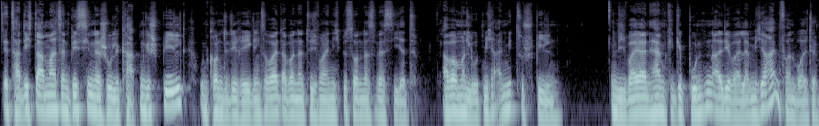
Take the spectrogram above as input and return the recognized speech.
Jetzt hatte ich damals ein bisschen in der Schule Karten gespielt und konnte die Regeln soweit, aber natürlich war ich nicht besonders versiert. Aber man lud mich ein, mitzuspielen. Und ich war ja an Hermke gebunden, all die, weil er mich ja heimfahren wollte.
